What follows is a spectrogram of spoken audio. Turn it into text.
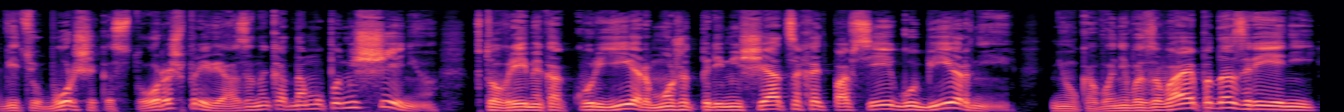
Ведь уборщик и сторож привязаны к одному помещению, в то время как курьер может перемещаться хоть по всей губернии, ни у кого не вызывая подозрений,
